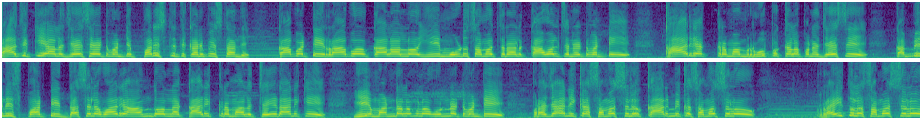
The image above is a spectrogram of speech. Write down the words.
రాజకీయాలు చేసేటువంటి పరిస్థితి కనిపిస్తుంది. కాబట్టి రాబో కాలాల్లో ఈ మూడు సంవత్సరాలు కావాల్సినటువంటి కార్యక్రమం రూపకల్పన చేసి కమ్యూనిస్ట్ పార్టీ దశల వారి ఆందోళన కార్యక్రమాలు చేయడానికి ఈ మండలంలో ఉన్నటువంటి ప్రజానిక సమస్యలు కార్మిక సమస్యలు రైతుల సమస్యలు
